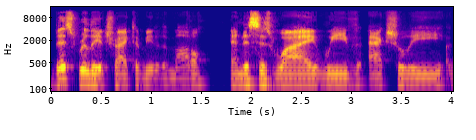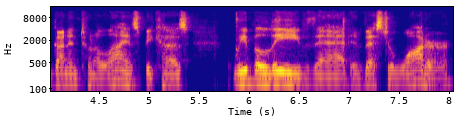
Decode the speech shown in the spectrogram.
this really attracted me to the model. And this is why we've actually gone into an alliance because we believe that Investor Water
